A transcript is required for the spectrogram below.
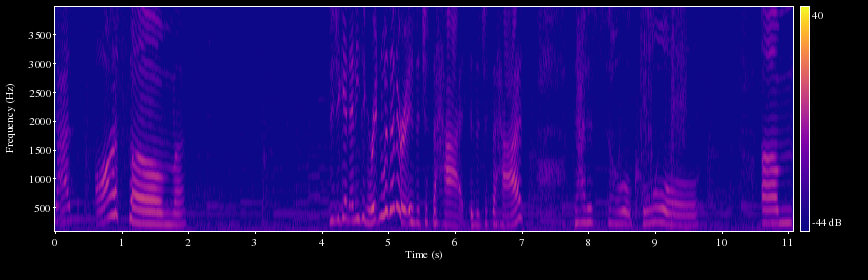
That's awesome. Did you get anything written with it or is it just the hat? Is it just the hat? that is so cool. Um,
